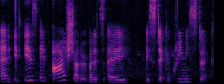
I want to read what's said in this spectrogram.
And it is an eyeshadow, but it's a, a stick, a creamy stick.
